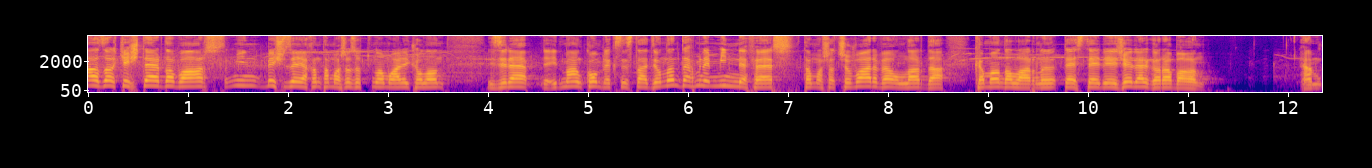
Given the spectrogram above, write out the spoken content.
Azarkeşlər də var. 1500-ə yaxın tamaşaçı tutuna malik olan Zirə İdman Kompleksinin stadionundan təxminən 1000 nəfər tamaşaçı var və onlar da komandalarını dəstəkləyəcəklər Qarabağın. Həm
